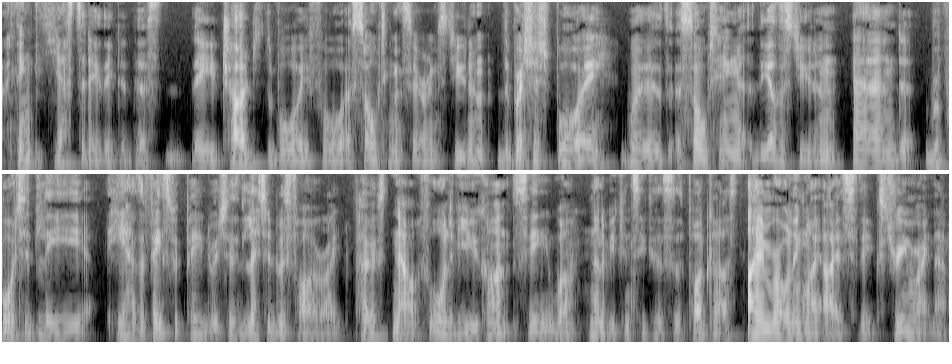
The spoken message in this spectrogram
I think yesterday they did this, they charged the boy for assaulting the Syrian student. The British boy was assaulting the other student, and reportedly he has a Facebook page which is littered with far right posts. Now, for all of you who can't see, well, none of you can see because this is a podcast, I'm rolling my eyes to the extreme right now.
